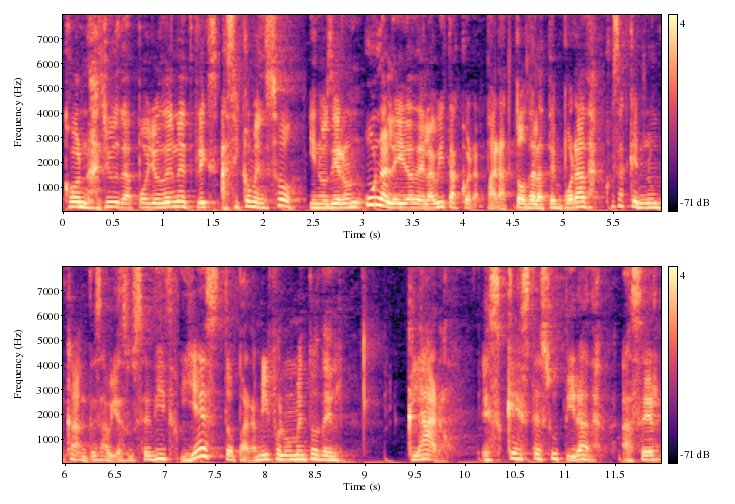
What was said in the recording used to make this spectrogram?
con ayuda, apoyo de Netflix, así comenzó y nos dieron una leída de la bitácora para toda la temporada, cosa que nunca antes había sucedido. Esto para mí fue el momento del claro es que esta es su tirada, hacer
